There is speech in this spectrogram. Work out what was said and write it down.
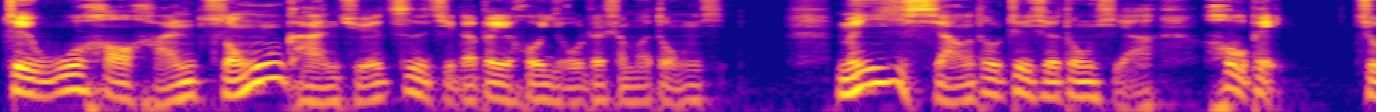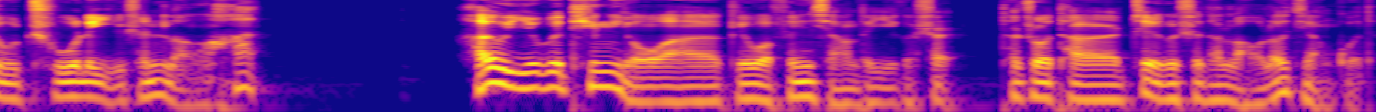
这吴浩涵总感觉自己的背后有着什么东西，没想到这些东西啊，后背就出了一身冷汗。还有一个听友啊，给我分享的一个事儿，他说他这个是他姥姥讲过的。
